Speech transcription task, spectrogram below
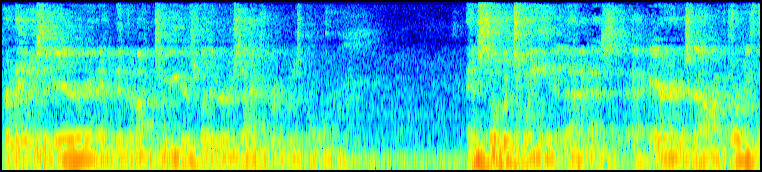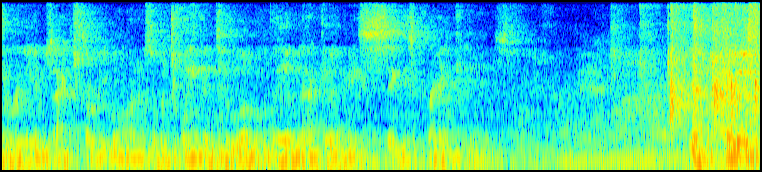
Her name is Erin, and then about two years later, Zachary was born. And so between, uh, as uh, Erin is now at 33 and Zach's 31, and so between the two of them, they have now given me six grandkids. Yeah. Hey, listen,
